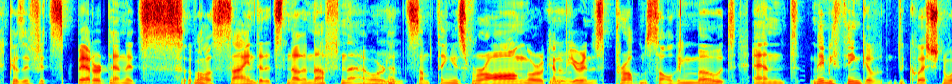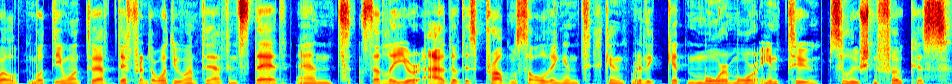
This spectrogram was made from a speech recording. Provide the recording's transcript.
Because if it's better, then it's, well, a sign that it's not enough now or mm. that something is wrong or kind mm. of you're in this problem solving mode. And maybe think of the question, well, what do you want to have different or what do you want to have instead? And suddenly you're out of this problem problem solving and can really get more and more into solution focus.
